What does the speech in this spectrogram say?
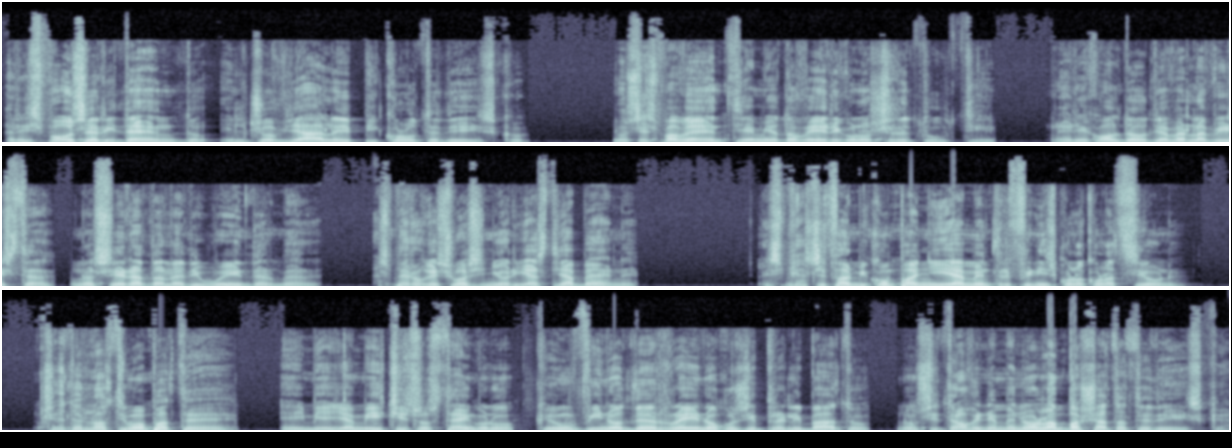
rispose ridendo il gioviale e piccolo tedesco. Non si spaventi, è mio dovere conoscere tutti. E ricordo di averla vista una sera da Lady Windermere. Spero che Sua Signoria stia bene. Le spiace farmi compagnia mentre finisco la colazione? C'è dell'ottimo patè e i miei amici sostengono che un vino del Reno così prelibato non si trovi nemmeno all'ambasciata tedesca.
